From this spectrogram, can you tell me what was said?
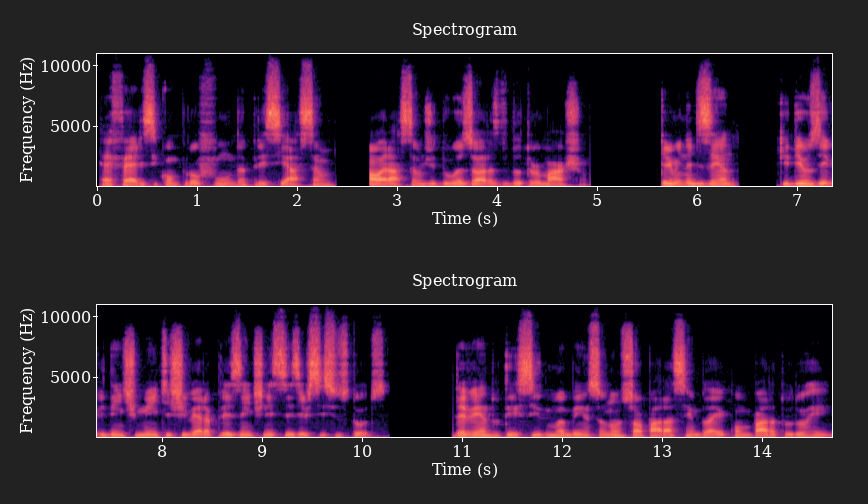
Refere-se com profunda apreciação à oração de duas horas do Dr. Marshall. Termina dizendo que Deus evidentemente estivera presente nesses exercícios todos, devendo ter sido uma bênção não só para a Assembleia como para todo o reino.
